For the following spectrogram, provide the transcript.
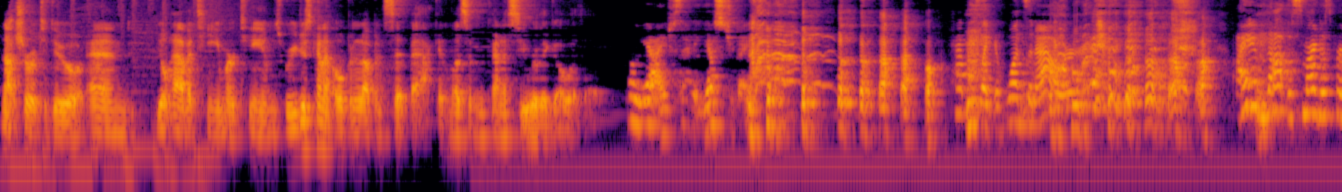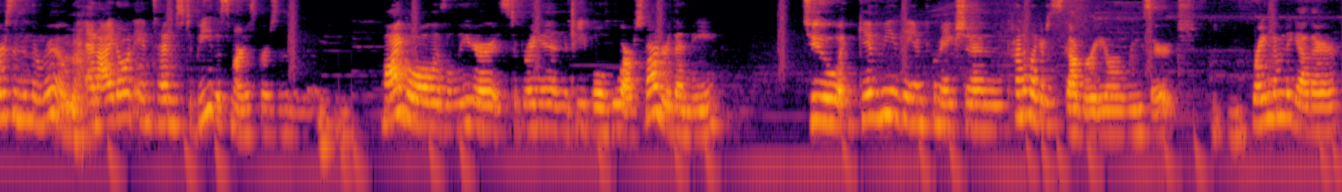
not sure what to do, and you'll have a team or teams where you just kind of open it up and sit back and listen and kind of see where they go with it. Oh yeah, I just had it yesterday. Happens like once an hour. I am not the smartest person in the room, and I don't intend to be the smartest person in the room. Mm-hmm. My goal as a leader is to bring in the people who are smarter than me to give me the information, kind of like a discovery or a research, mm-hmm. bring them together,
